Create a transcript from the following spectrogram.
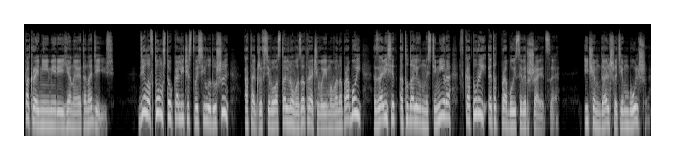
По крайней мере, я на это надеюсь. Дело в том, что количество силы души, а также всего остального затрачиваемого на пробой, зависит от удаленности мира, в которой этот пробой совершается — и чем дальше, тем больше.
